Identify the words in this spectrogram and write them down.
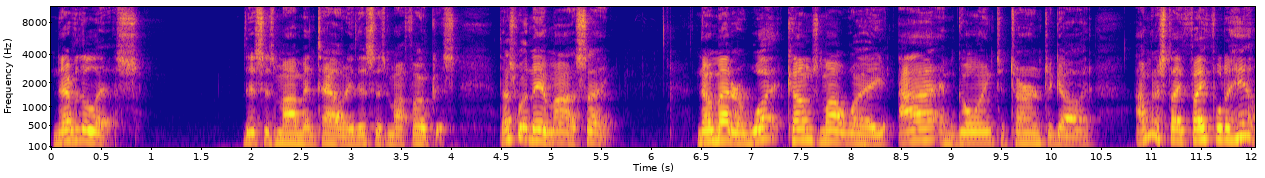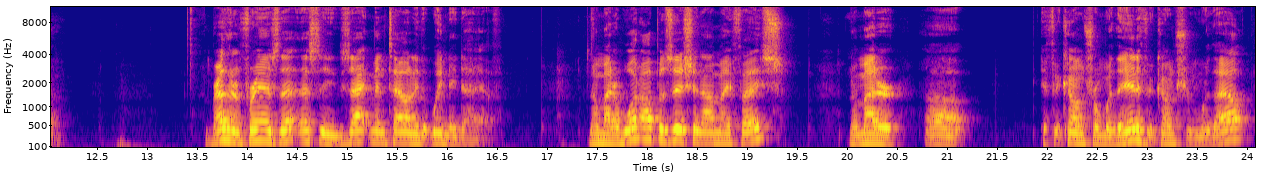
Nevertheless, this is my mentality, this is my focus. That's what Nehemiah is saying. No matter what comes my way, I am going to turn to God. I'm going to stay faithful to Him. Brothers and friends, that, that's the exact mentality that we need to have. No matter what opposition I may face, no matter uh, if it comes from within, if it comes from without,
